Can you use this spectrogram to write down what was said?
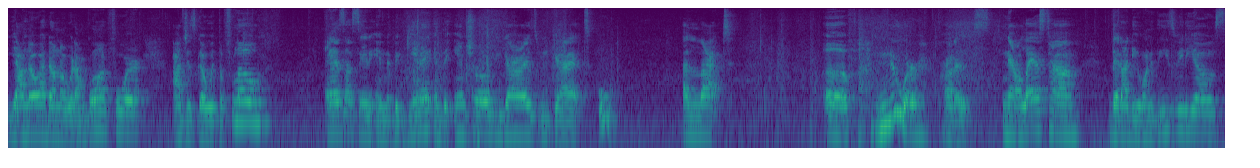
Y'all know i don't know what i'm going for. I just go with the flow. As i said in the beginning in the intro you guys we got ooh, a lot of newer products. Now last time that i did one of these videos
